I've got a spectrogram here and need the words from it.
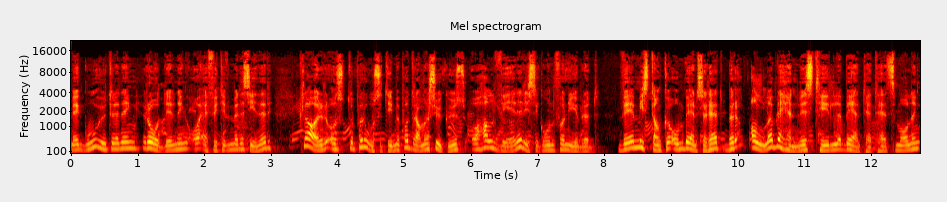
Med god utredning, rådgivning og effektive medisiner klarer osteoporoseteamet på Drammen sykehus å halvere risikoen for nye brudd. Ved mistanke om benskjørhet bør alle bli henvist til bentetthetsmåling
